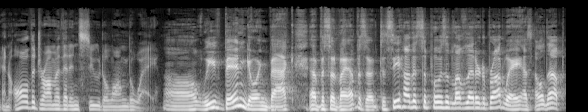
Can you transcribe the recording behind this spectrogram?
and all the drama that ensued along the way. Oh, we've been going back episode by episode to see how this supposed love letter to Broadway has held up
